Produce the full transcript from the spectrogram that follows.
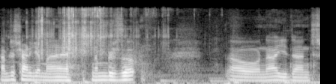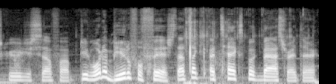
I'm just trying to get my numbers up. Oh, now you done screwed yourself up. Dude, what a beautiful fish. That's like a textbook bass right there.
